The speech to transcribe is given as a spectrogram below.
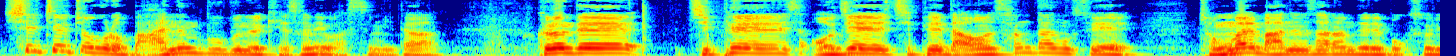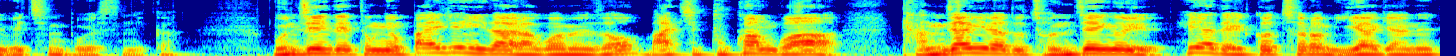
실질적으로 많은 부분을 개선해 왔습니다. 그런데 집회 어제 집회에 나온 상당수의 정말 많은 사람들의 목소리 외침은 뭐였습니까? 문재인 대통령 빨갱이다라고 하면서 마치 북한과 당장이라도 전쟁을 해야 될 것처럼 이야기하는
